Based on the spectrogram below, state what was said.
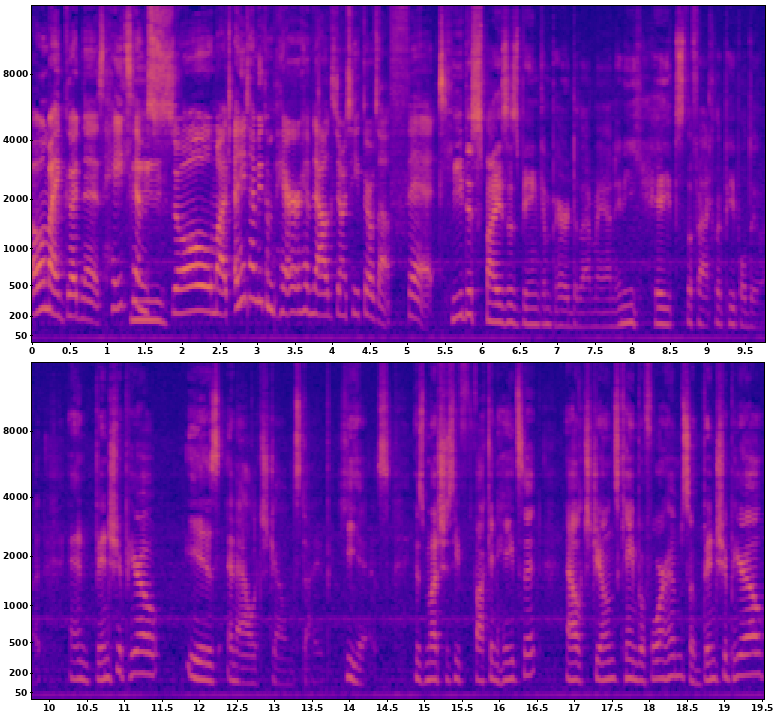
Oh my goodness. Hates him so much. Anytime you compare him to Alex Jones, he throws a fit. He despises being compared to that man, and he hates the fact that people do it. And Ben Shapiro is an Alex Jones type. He is. As much as he fucking hates it, Alex Jones came before him, so Ben Shapiro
